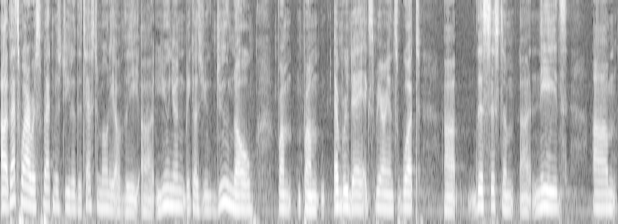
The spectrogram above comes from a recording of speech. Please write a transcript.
Uh, that's why I respect, Ms. Jeter, the testimony of the uh, union because you do know from from everyday experience what uh, this system uh, needs. Um,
